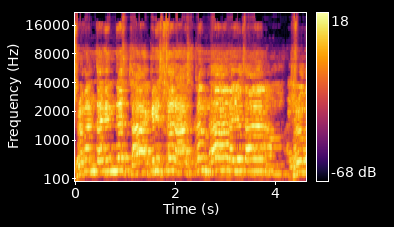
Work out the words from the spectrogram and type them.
ध्रुवन्त इन्द्रश्चाग्रिस्तराष्ट्रम् धारयताम् ध्रुव।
